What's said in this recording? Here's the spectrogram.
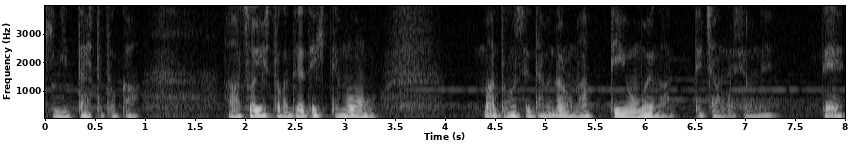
気に入った人とかあそういう人が出てきてもまあどうせダメだろうなっていう思いが出ちゃうんですよね。で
